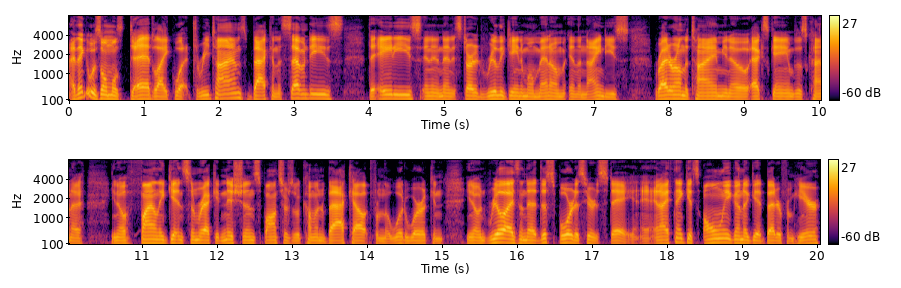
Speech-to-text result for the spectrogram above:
I think it was almost dead like what, three times back in the 70s, the 80s, and then it started really gaining momentum in the 90s right around the time you know X Games was kind of you know finally getting some recognition. Sponsors were coming back out from the woodwork, and you know realizing that this sport is here to stay. And, and I think it's only going to get better from here.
